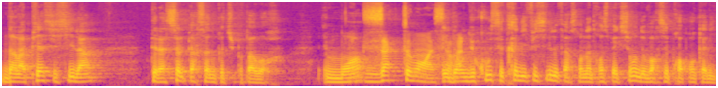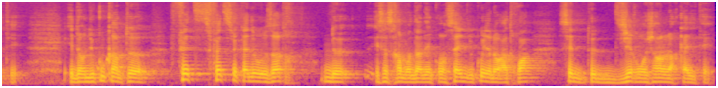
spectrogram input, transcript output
dans la pièce ici, là, tu es la seule personne que tu peux pas voir. Et moi, Exactement, et vrai. donc du coup, c'est très difficile de faire son introspection et de voir ses propres qualités. Et donc du coup, quand euh, faites, faites ce cadeau aux autres, de, et ce sera mon dernier conseil, du coup il y en aura trois, c'est de dire aux gens leurs qualités.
